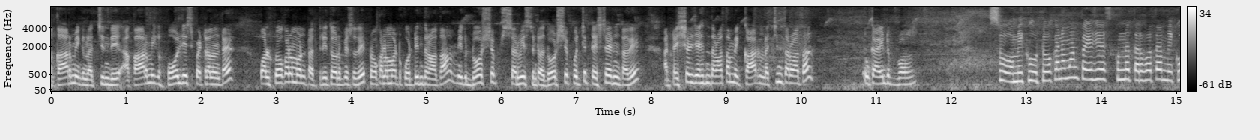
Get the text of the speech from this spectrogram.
ఆ కార్ మీకు నచ్చింది. ఆ కార్ మీకు హోల్డ్ చేసి పెట్టాలంటే వాళ్ళు token amount three thousand rupees ఉంది. టోకన్ అమౌంట్ కొట్టిన తర్వాత మీకు డోర్ షిప్ సర్వీస్ ఉంటుంది. డోర్ షిప్ వచ్చి టెస్ట్ ఉంటుంది. ఆ టెస్ట్ చేసిన తర్వాత మీకు కార్ నచ్చిన తర్వాత ఇంకా ఏంటి ప్రాసెస్ సో మీకు టోకెన్ అమౌంట్ పే చేసుకున్న తర్వాత మీకు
